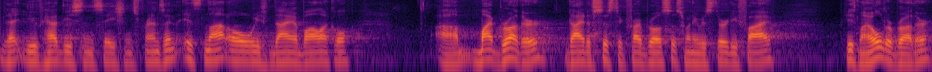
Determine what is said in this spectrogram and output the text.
that you've had these sensations, friends, and it's not always diabolical. Um, my brother died of cystic fibrosis when he was 35. He's my older brother.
